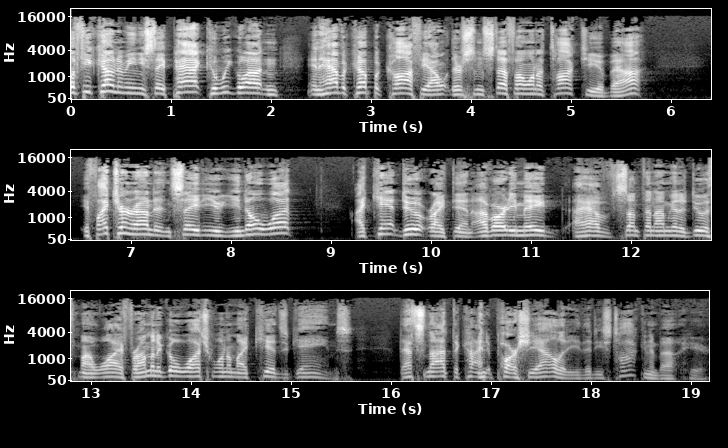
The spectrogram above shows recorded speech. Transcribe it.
if you come to me and you say, Pat, could we go out and and have a cup of coffee. I, there's some stuff I want to talk to you about. If I turn around and say to you, you know what? I can't do it right then. I've already made, I have something I'm going to do with my wife, or I'm going to go watch one of my kids' games. That's not the kind of partiality that he's talking about here.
